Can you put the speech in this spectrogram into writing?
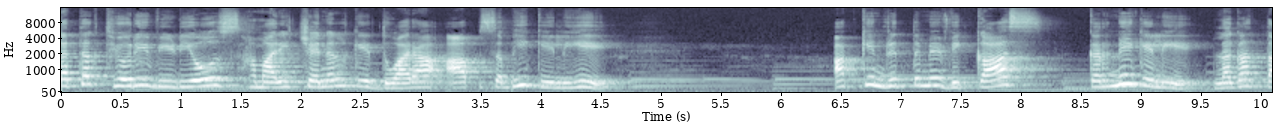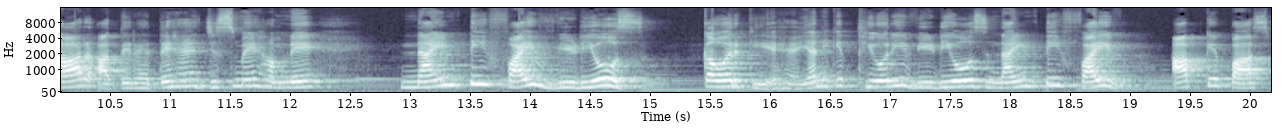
कथक थ्योरी वीडियोस हमारी चैनल के द्वारा आप सभी के लिए, आपके नृत्य में विकास करने के लिए लगातार आते रहते हैं, जिसमें हमने 95 वीडियोस कवर किए हैं। यानी कि थ्योरी वीडियोस 95 आपके पास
